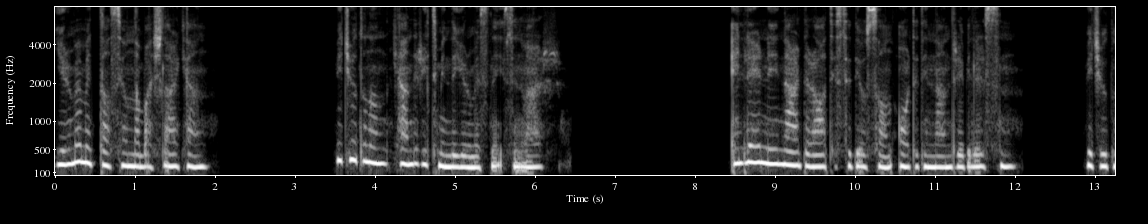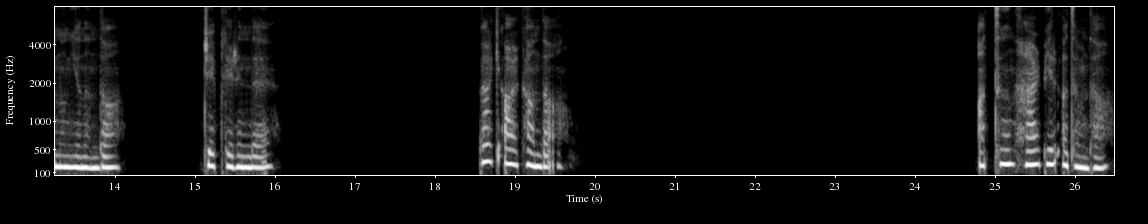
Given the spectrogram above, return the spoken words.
Yürüme meditasyonuna başlarken vücudunun kendi ritminde yürümesine izin ver. Ellerini nerede rahat hissediyorsan orada dinlendirebilirsin. Vücudunun yanında, ceplerinde, belki arkanda. Attığın her bir adımda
